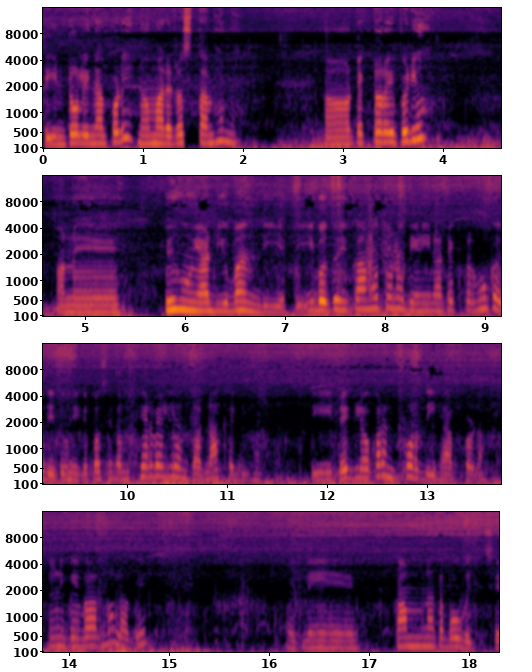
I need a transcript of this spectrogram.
તીન ટોલી ના પડી ને અમારે રસ્તામાં હે ને ટ્રેક્ટર પડ્યું અને ભીહું આડિયું બાંધી દઈએ એ બધું કામ હતું ને તેણીના ટ્રેક્ટર મૂકી દીધું. હું કે પછી તમે ફેરવે હોય ને ત્યારે નાખી દીધું એ ઢેગલો કરે ને ફોર દી આ ફોડા એની કંઈ વાર ન લાગે. એટલે કામના તો બહુ જ છે.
